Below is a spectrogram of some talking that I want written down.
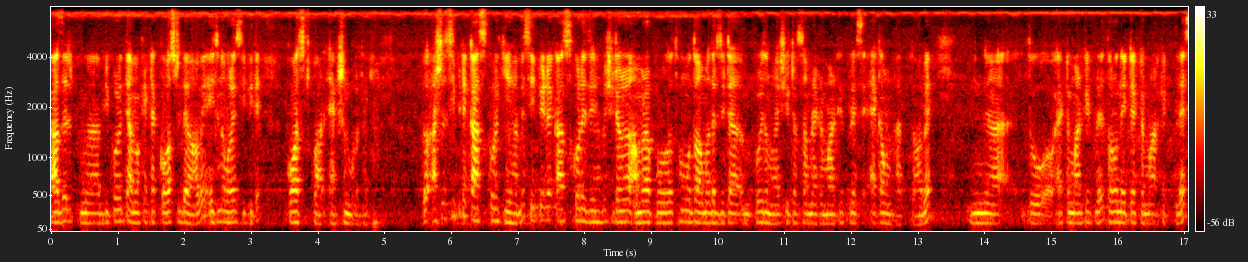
কাজের বিপরীতে আমাকে একটা কস্ট দেওয়া হবে। এই জন্য বলা হয় সিপিতে কস্ট পার অ্যাকশন বলে থাকি। তো আসলে সিপিটা কাজ করে কি হবে? সিপিটা কাজ করে যে হবে সেটা হলো আমরা প্রথমত আমাদের যেটা প্রয়োজন হয় সেটা হচ্ছে আমরা একটা মার্কেট প্লেস অ্যাকাউন্ট থাকতে হবে। তো একটা মার্কেট প্লেস ধরুন এটা একটা মার্কেট প্লেস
